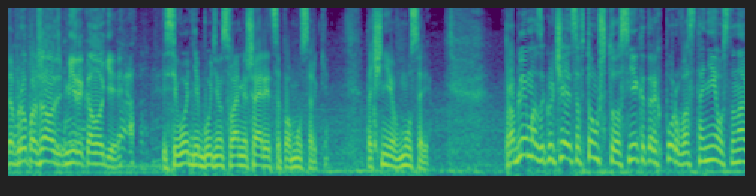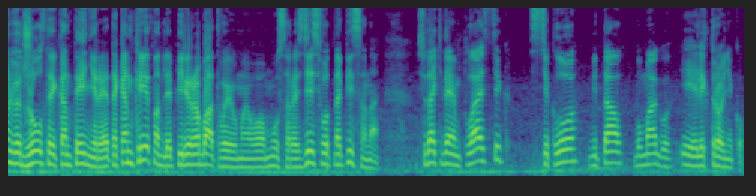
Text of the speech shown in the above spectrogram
Добро пожаловать в мир экологии. И сегодня будем с вами шариться по мусорке. Точнее, в мусоре. Проблема заключается в том, что с некоторых пор в Астане устанавливают желтые контейнеры. Это конкретно для перерабатываемого мусора. Здесь вот написано. Сюда кидаем пластик, стекло, металл, бумагу и электронику.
